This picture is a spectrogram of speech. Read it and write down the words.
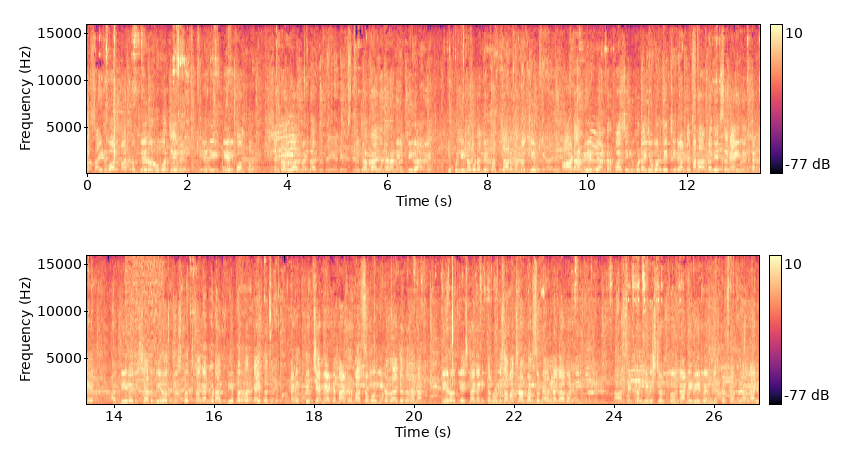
ఈ సైడ్ వాల్ మాత్రం వేరే ఓవర్ చేయలేదు. ఏది? డైరీ ఫామ్తో సెంట్రల్ గవర్నమెంట్ దాది. ఈటల రాజేందర్ అనే ఎంపీ గారే. ఇప్పుడు నిన్న కూడా మీరు కొంత చాలా మంది వచ్చారు. ఆడ రైల్వే అండర్ పాసింగ్ కూడా ఎవరు తెచ్చిరు అంటే మన అన్న తెస్తేనే అయింది. ఎందుకంటే అవి వేరే విషయాలు వేరే తీసుకొచ్చినా కానీ కూడా పేపర్ వర్క్ అవుతుంది. కానీ తెచ్చే అంటే మ్యాటర్ మాత్రము ఈటల రాజేందర్ అన్న. వేరే చేసినా కానీ ఇంకా రెండు సంవత్సరాలు పడుతున్నాయి అన్న కాబట్టి సెంట్రల్ మినిస్టర్స్తో కానీ రైల్వే మినిస్టర్తో కానీ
